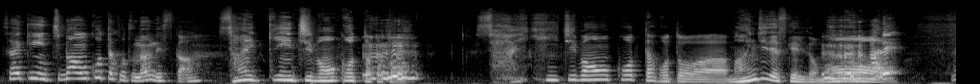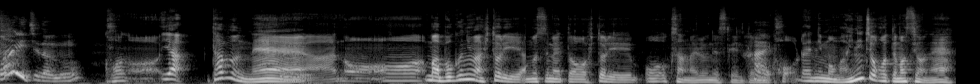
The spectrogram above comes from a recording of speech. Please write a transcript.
最近一番怒ったこと何ですか？最近一番起こったこと。最近一番起こったことは毎日ですけれども。あれ？毎日なの？この、いや、多分ね、あのーまあ、僕には一人娘と一人奥さんがいるんですけれども、はいこれにも毎日怒ってますよね。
